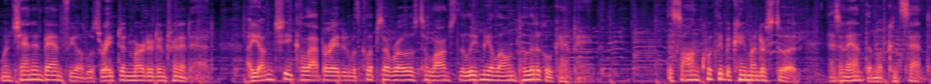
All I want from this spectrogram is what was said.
when Shannon Banfield was raped and murdered in Trinidad, Ayoung-Chee collaborated with Calypso Rose to launch the Leave Me Alone political campaign. The song quickly became understood as an anthem of consent.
